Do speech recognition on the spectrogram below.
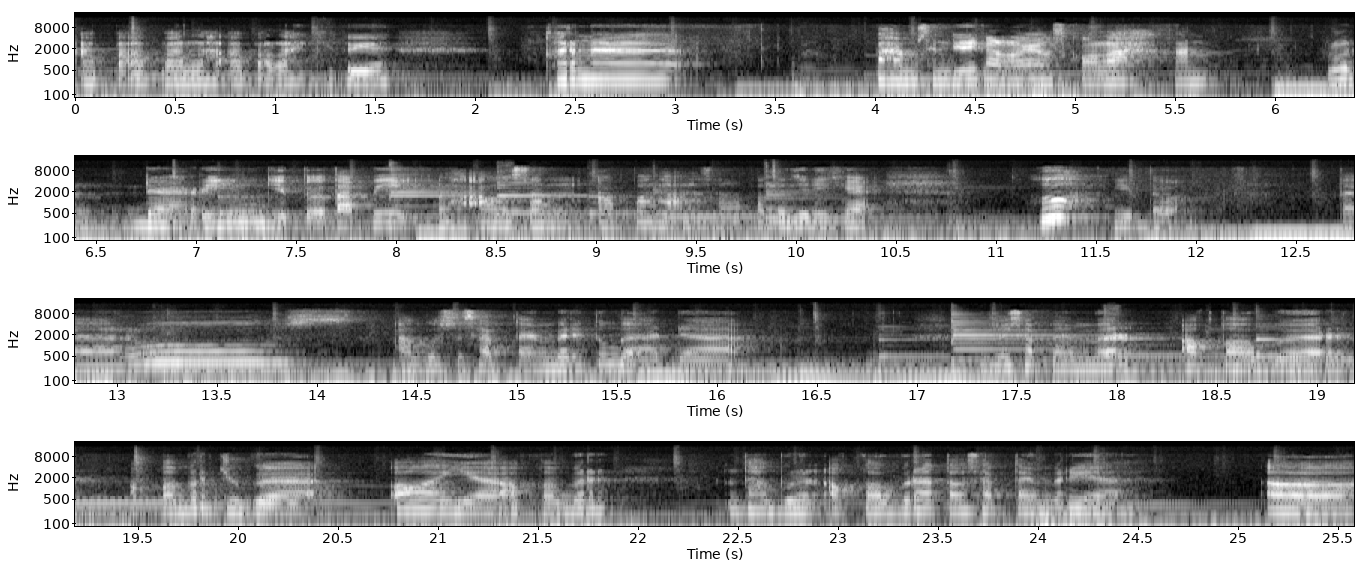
apa-apalah apalah gitu ya. Karena paham sendiri kan lo yang sekolah kan. Lo daring gitu tapi lah alasan apa lah alasan apa tuh jadi kayak huh gitu. Terus Agustus September itu nggak ada. Agustus September Oktober. Oktober juga oh iya Oktober entah bulan Oktober atau September ya. Uh,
